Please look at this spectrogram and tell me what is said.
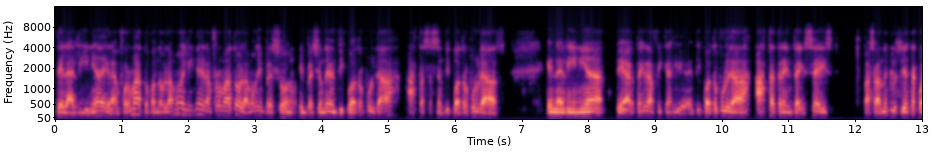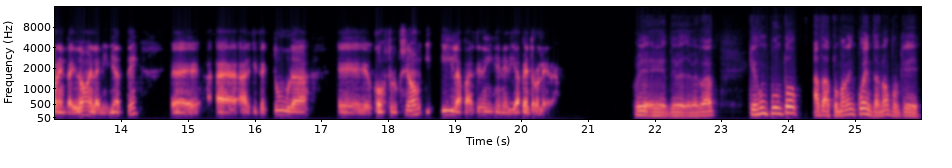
de la línea de gran formato. Cuando hablamos de línea de gran formato, hablamos de impresión, impresión de 24 pulgadas hasta 64 pulgadas, en la línea de artes gráficas y de 24 pulgadas hasta 36, pasando inclusive hasta 42 en la línea de eh, arquitectura, eh, construcción y, y la parte de ingeniería petrolera. Oye, eh, de, de verdad que es un punto a, a tomar en cuenta, ¿no? Porque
